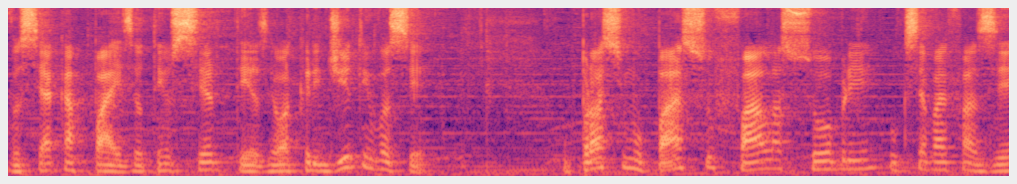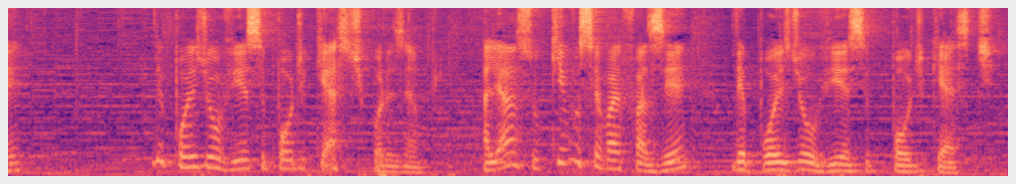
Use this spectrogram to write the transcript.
Você é capaz, eu tenho certeza, eu acredito em você. O próximo passo fala sobre o que você vai fazer depois de ouvir esse podcast, por exemplo. Aliás, o que você vai fazer depois de ouvir esse podcast?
